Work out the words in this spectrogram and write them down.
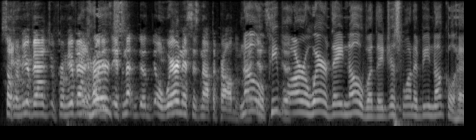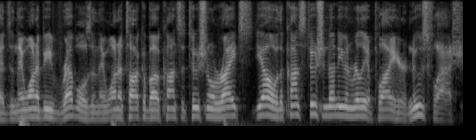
so from your vantage from your vantage point hurts. it's, it's not awareness is not the problem? No, It's- people yeah. are aware. They know, but they just want to be knuckleheads and they want to be rebels and they want to talk about constitutional rights. Yo, the Constitution doesn't even really apply here. Newsflash.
